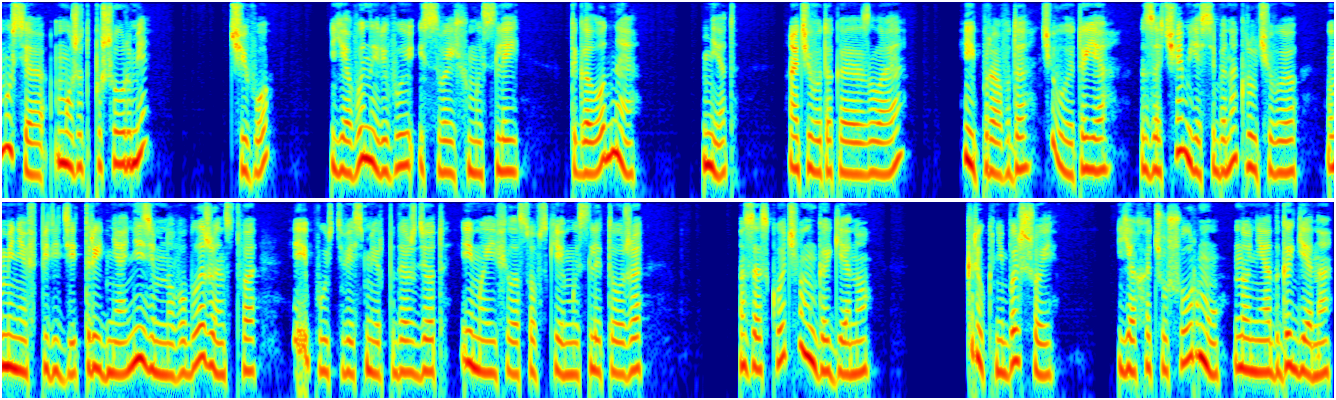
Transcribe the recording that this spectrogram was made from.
«Муся, может, по шаурме?» «Чего?» Я выныриваю из своих мыслей. «Ты голодная?» «Нет». «А чего такая злая?» «И правда, чего это я? Зачем я себя накручиваю? У меня впереди три дня неземного блаженства, и пусть весь мир подождет, и мои философские мысли тоже». «Заскочим к Гогену?» «Крюк небольшой. Я хочу шурму, но не от Гогена».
